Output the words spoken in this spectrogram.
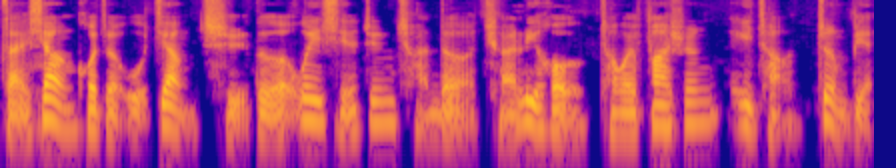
宰相或者武将取得威胁军权的权利后，常会发生一场政变，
